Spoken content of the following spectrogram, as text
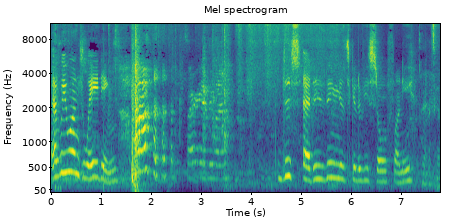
Everyone's waiting. Sorry, everyone. This editing is gonna be so funny. Alright, let's go.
